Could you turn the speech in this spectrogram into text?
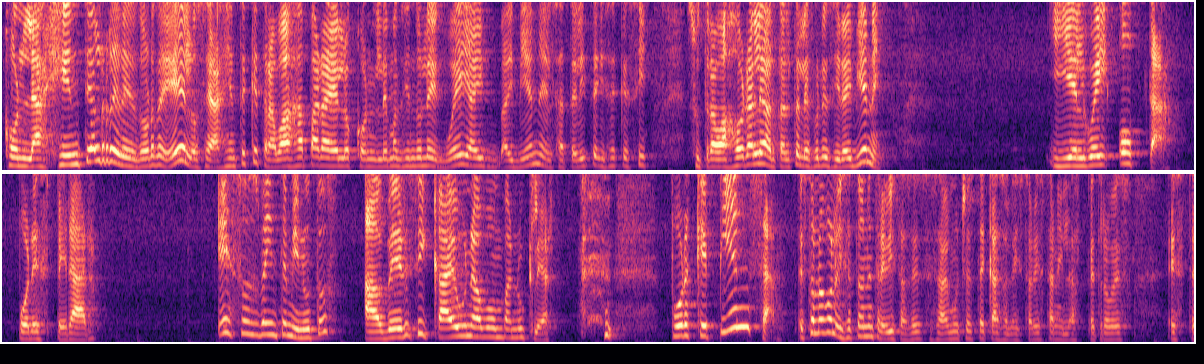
con la gente alrededor de él, o sea, gente que trabaja para él o con él diciéndole, güey, ahí, viene el satélite, dice que sí. Su trabajo era levantar el teléfono y decir, ahí viene. Y el güey opta por esperar esos 20 minutos a ver si cae una bomba nuclear. Porque piensa, esto luego lo hice todo en entrevistas, ¿eh? se sabe mucho este caso, la historia de Stanislav Petrov es este,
